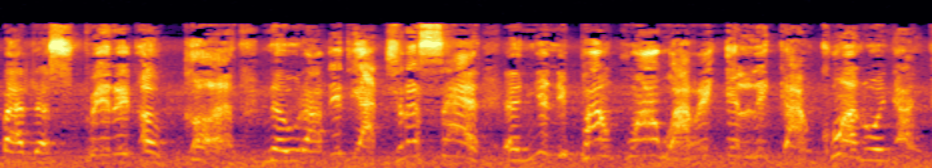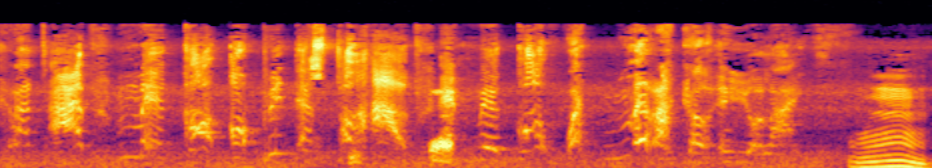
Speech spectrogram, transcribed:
by the Spirit of God. Na Awurade de akyerɛ sɛ, ɛnyɛ nipa nko aware illegal nko a na. May God open the go out. It may go with miracle in your life. Mm.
